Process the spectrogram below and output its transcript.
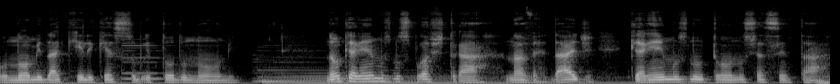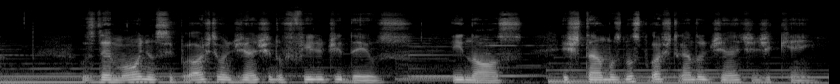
o nome daquele que é sobre todo nome. Não queremos nos prostrar, na verdade, queremos no trono se assentar. Os demônios se prostram diante do Filho de Deus, e nós estamos nos prostrando diante de quem?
